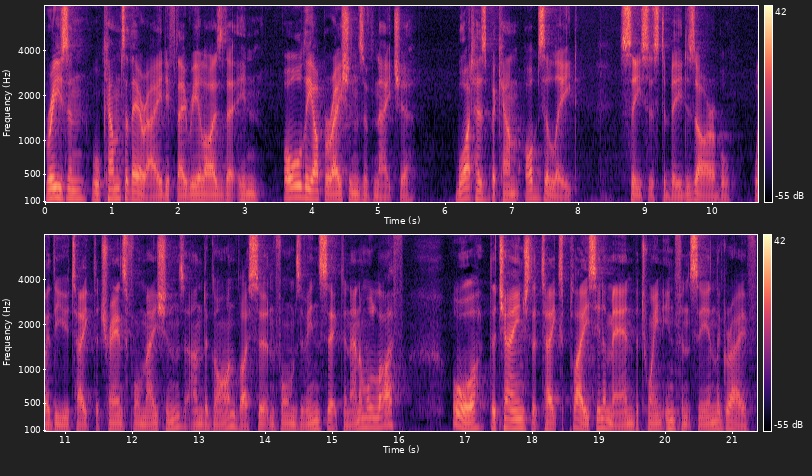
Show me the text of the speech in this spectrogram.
Reason will come to their aid if they realize that in all the operations of nature, what has become obsolete ceases to be desirable. Whether you take the transformations undergone by certain forms of insect and animal life, or the change that takes place in a man between infancy and the grave.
